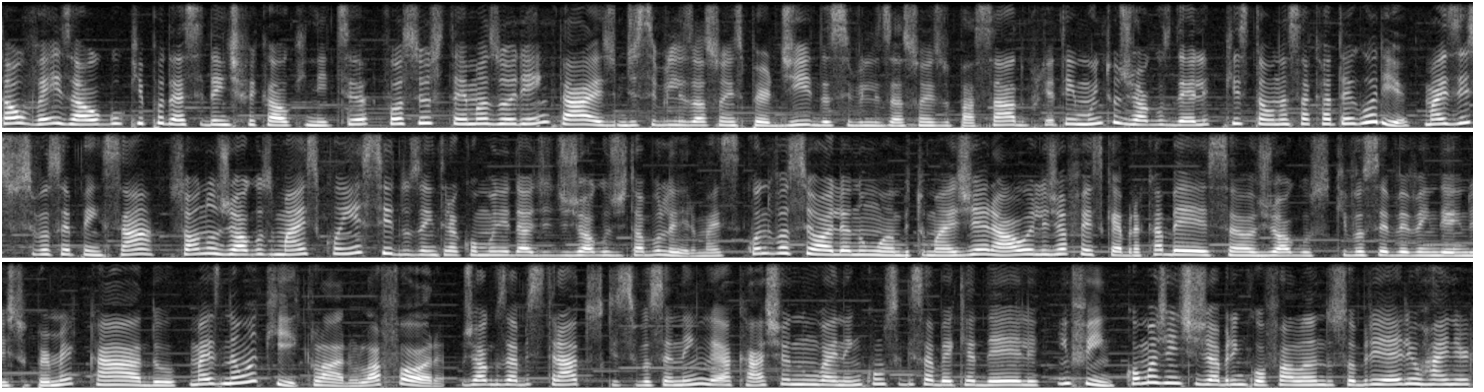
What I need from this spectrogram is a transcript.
Talvez algo que pudesse identificar o Knizia fosse os temas orientais, de civilizações perdidas, civilizações do passado, porque tem muitos jogos dele que estão nessa categoria. Mas isso, se você pensar, só nos jogos mais conhecidos entre a comunidade de jogos de tabuleiro. Mas quando você olha num âmbito mais geral, ele já fez quebra-cabeça, jogos que você vê vendendo em supermercado, mas não aqui, claro, lá fora. Jogos abstratos que se você nem ler a caixa não vai nem conseguir saber que é dele. Enfim, como a gente já brincou falando sobre ele, o Rainer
